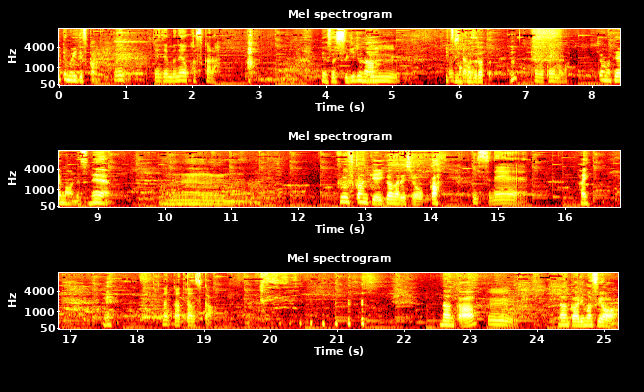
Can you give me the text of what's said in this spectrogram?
いてもいいですか？うん。全然胸を貸すから。優しすぎるな。うん。いつも風だった。ん？今日のテーマは、今日のテーマはですね、うーん、夫婦関係いかがでしょうか？いいっすね。はい。ね。なんかあったんすか？なんか？うん。なんかありますよ。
